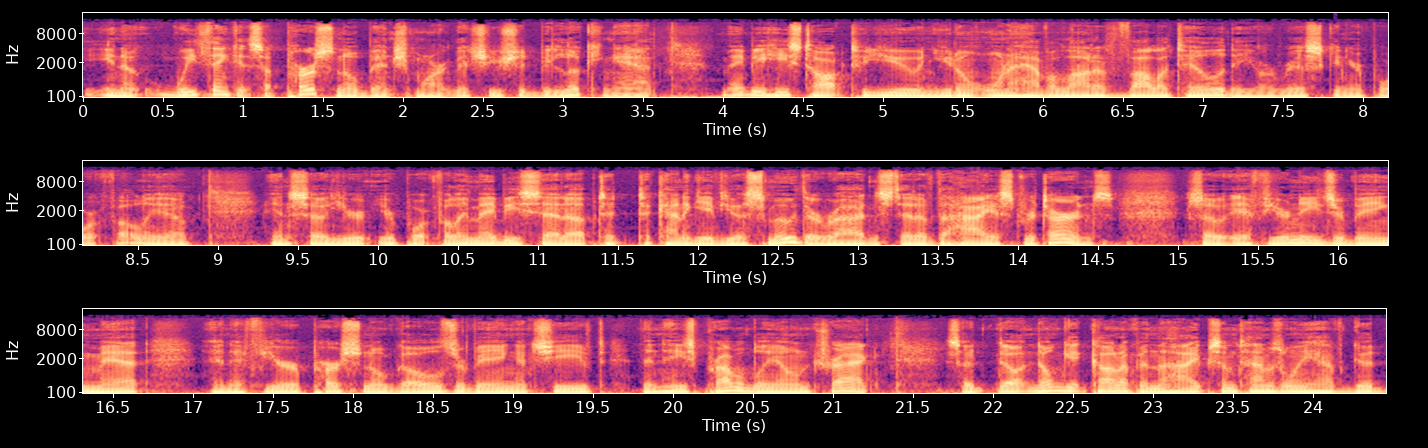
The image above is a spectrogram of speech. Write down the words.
You know, we think it's a personal benchmark that you should be looking at. Maybe he's talked to you and you don't want to have a lot of volatility or risk in your portfolio. And so your your portfolio may be set up to, to kind of give you a smoother ride instead of the highest returns. So if your needs are being met and if your personal goals are being achieved, then he's probably on track. So don't don't get caught up in the hype. Sometimes when we have good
